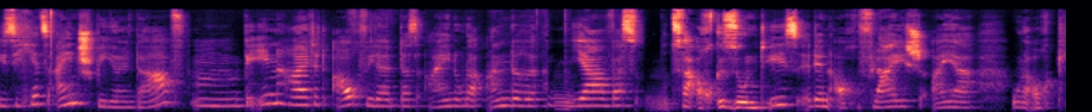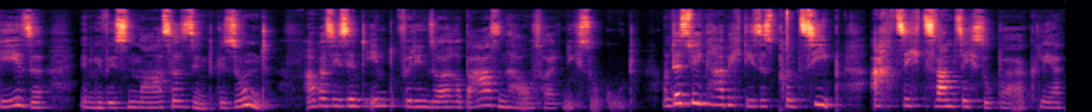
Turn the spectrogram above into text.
die sich jetzt einspielen darf, mm, beinhaltet auch wieder das ein oder andere, ja, was zwar auch gesund ist, denn auch Fleisch, Eier oder auch Käse in gewissem Maße sind gesund. Aber sie sind eben für den Säurebasenhaushalt nicht so gut. Und deswegen habe ich dieses Prinzip 80-20 super erklärt,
